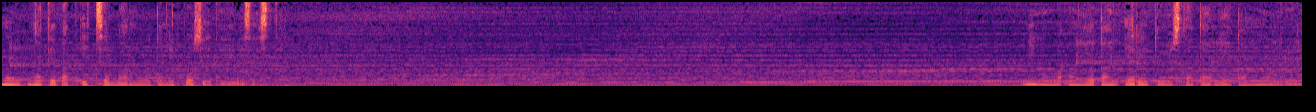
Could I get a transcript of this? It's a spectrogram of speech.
Muut näkevät itsevarmuuteni positiivisesti. Minulla on jotain erityistä tarjota muille.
